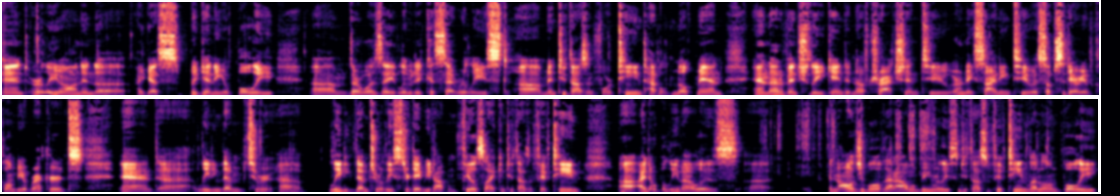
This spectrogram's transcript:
And early on in the, I guess, beginning of Bully, um, there was a limited cassette released um, in 2014 titled Milkman, and that eventually gained enough traction to earn a signing to a subsidiary of Columbia Records, and uh, leading them to uh, leading them to release their debut album feels like in 2015 uh, i don't believe i was uh, knowledgeable of that album being released in 2015 let alone bully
